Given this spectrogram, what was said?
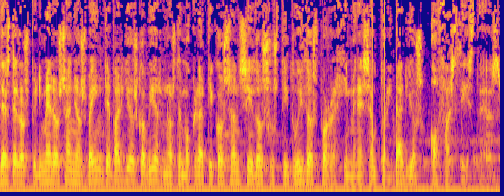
Desde los primeros años 20, varios gobiernos democráticos han sido sustituidos por regímenes autoritarios o fascistas.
